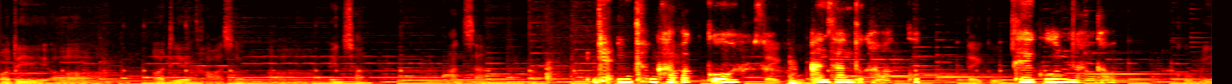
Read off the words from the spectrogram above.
어디 어 어디에 가왔어? 어, 인천, 안산, 이게 인천 가봤고 대구, 안산도 가봤고 대구, 대구는 안 가봤고. 구미.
